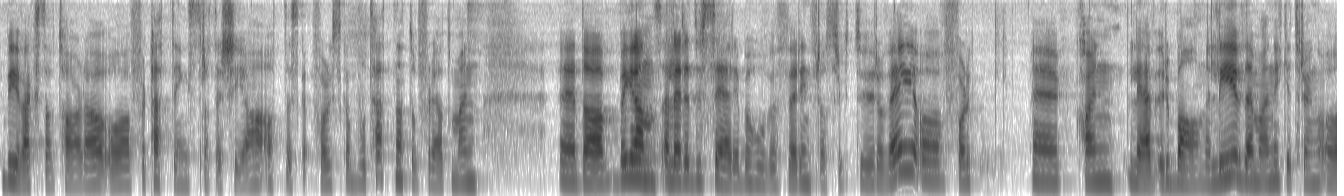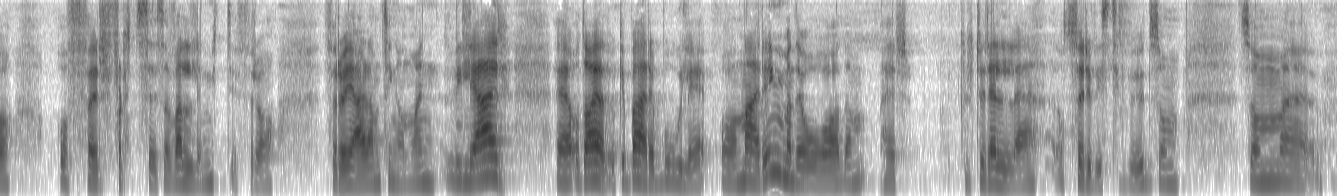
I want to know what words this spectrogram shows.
byvekstavtaler og fortettingsstrategier at skal, folk skal bo tett, nettopp fordi at man eh, da begrense, eller reduserer behovet for infrastruktur og vei, og folk eh, kan leve urbane liv der man ikke trenger å, å forflytte seg så veldig mye for å, for å gjøre de tingene man vil gjøre. Eh, og da er det jo ikke bare bolig og næring, men det er òg de her kulturelle og servicetilbud som, som eh,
